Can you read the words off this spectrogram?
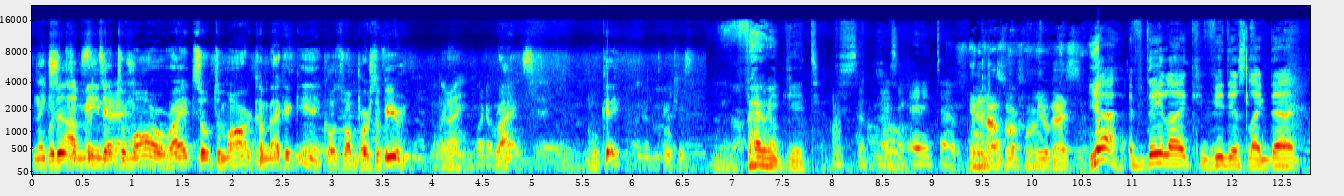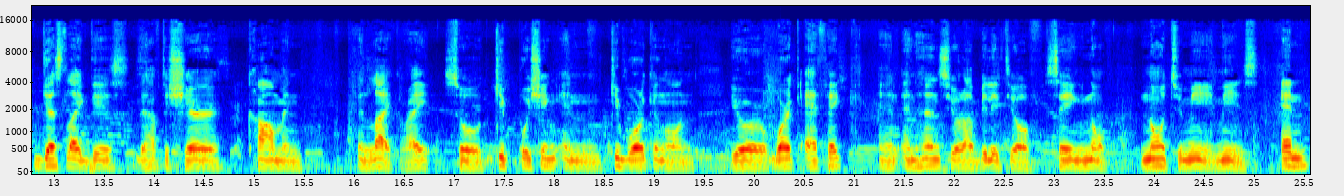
Next But doesn't mean that tomorrow, right? So tomorrow come back again because I'm persevering. Right. What a Right. mindset. Okay. Very good. This is a blessing anytime. Any last word from you guys? Yeah, if they like videos like that, guests like this, they have to share, comment, and like, right? So keep pushing and keep working on your work ethic and enhance your ability of saying no. No to me means N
